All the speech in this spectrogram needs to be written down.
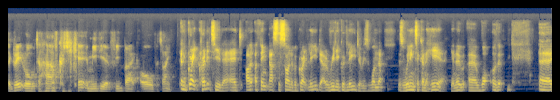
it's a great role to have because you get immediate feedback all the time. And great credit to you there, Ed. I, I, think that's the sign of a great leader. A really good leader is one that is willing to kind of hear, you know, uh, what other, uh,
